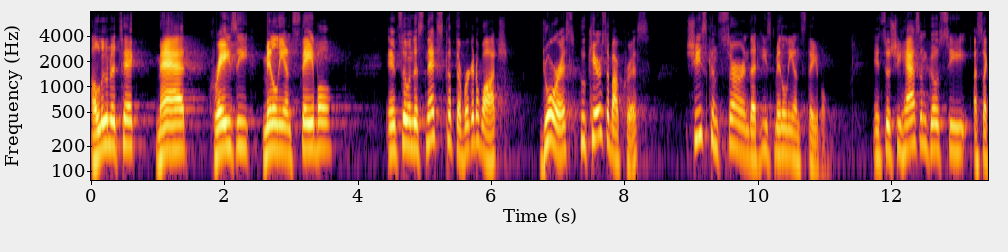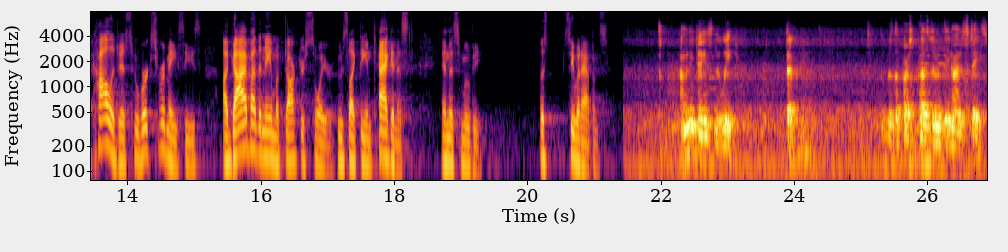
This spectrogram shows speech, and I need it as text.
a lunatic, mad, crazy, mentally unstable. And so, in this next clip that we're going to watch, Doris, who cares about Chris, she's concerned that he's mentally unstable. And so she has him go see a psychologist who works for Macy's a guy by the name of Dr. Sawyer, who's like the antagonist in this movie. Let's see what happens. How many days in the week? Seven. Who was the first president of the United States?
